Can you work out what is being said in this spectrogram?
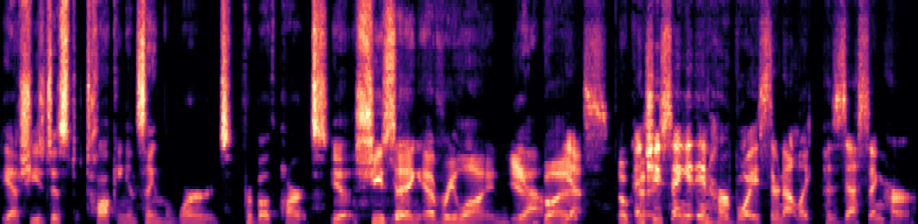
yeah, she's just talking and saying the words for both parts. yeah, she's saying every line. Yeah. But yes. okay. And she's saying it in her voice. They're not like possessing her.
